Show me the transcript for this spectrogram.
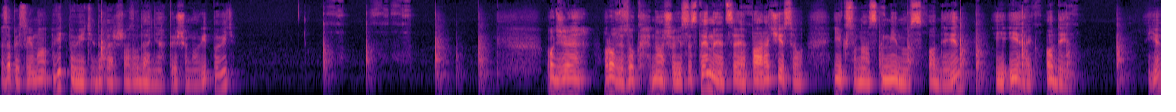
Записуємо відповідь до першого завдання. Пишемо відповідь. Отже, розв'язок нашої системи це пара чисел х у нас мінус 1 і y 1. Є?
